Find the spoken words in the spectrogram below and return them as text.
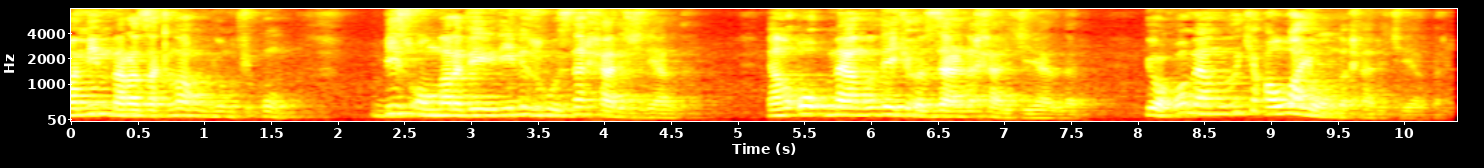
və mimmə razaqnahum yunfikun. Biz onlara verdiyimiz ruzdən xərcləyərlər. Yəni o mənada deyil ki, özlərinə xərcləyərlər. Yox, o mənadadır ki, Allah yolunda xərcləyərlər.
